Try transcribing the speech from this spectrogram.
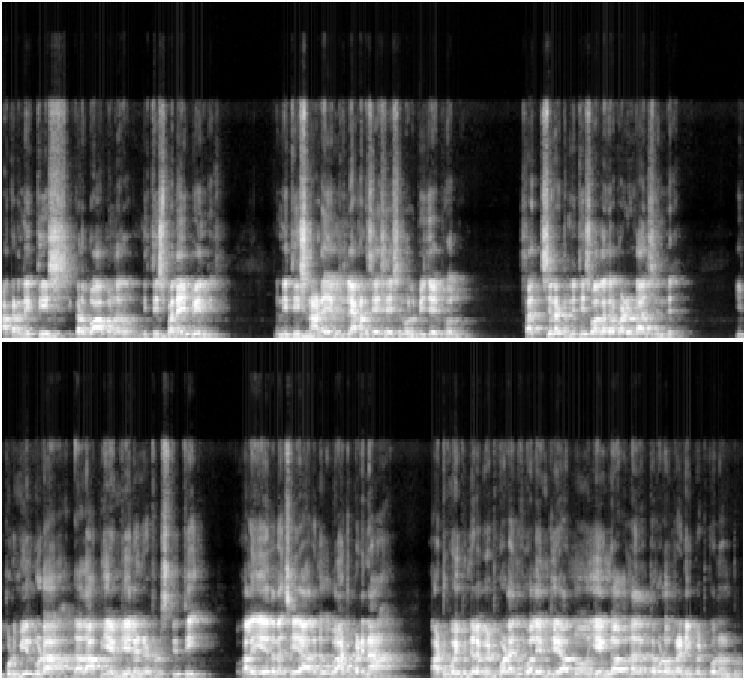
అక్కడ నితీష్ ఇక్కడ బాబు అన్నారు. నితీష్ పని అయిపోయింది. నితీష్ నాడ ఏం లేకుండా చేసేసిన వాళ్ళు బీజేపీ వాళ్ళు. సచ్చినట్టు నితీష్ వాళ్ళ దగ్గర పడి ఉండాల్సిందే. ఇప్పుడు మీరు కూడా దాదాపు ఏం చేయలేనటువంటి స్థితి. ఒకవేళ ఏదైనా చేయాలని ఉబలాట పడినా అటువైపు నిలబెట్టుకోవడానికి వాళ్ళు ఏం చేయాలనో ఏం కావాలనో అదంతా కూడా వాళ్ళు రెడీ పెట్టుకొని ఉంటారు.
